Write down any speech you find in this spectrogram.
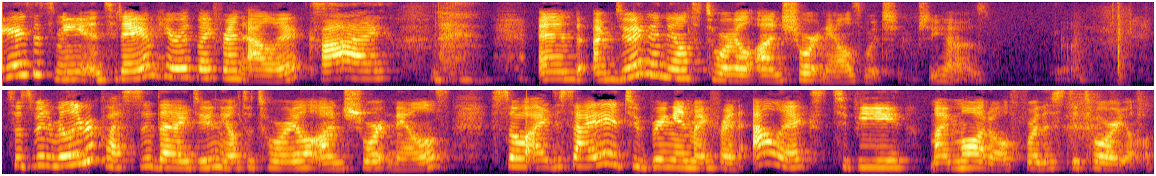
guys, it's me, and today I'm here with my friend Alex. Hi. and I'm doing a nail tutorial on short nails, which she has. So it's been really requested that I do a nail tutorial on short nails, so I decided to bring in my friend Alex to be my model for this tutorial.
